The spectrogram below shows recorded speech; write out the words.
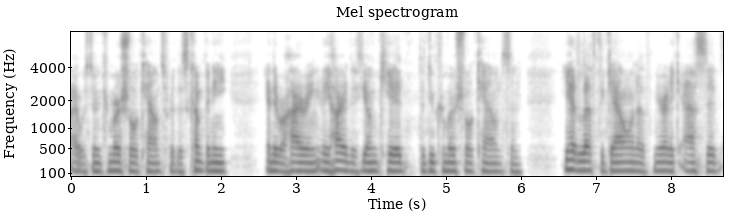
I was doing commercial accounts for this company and they were hiring they hired this young kid to do commercial accounts and he had left a gallon of muriatic acid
